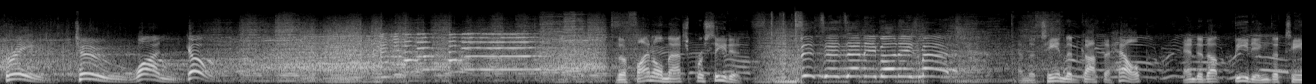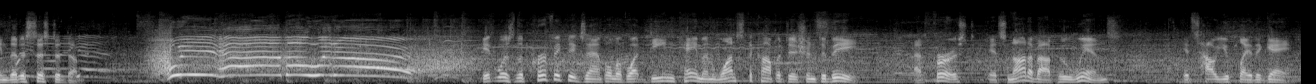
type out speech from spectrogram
Three, two, one, go! The final match proceeded, This is anybody's match! and the team that got the help ended up beating the team that assisted them. We have a winner! It was the perfect example of what Dean Kamen wants the competition to be. At first, it's not about who wins, it's how you play the game.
